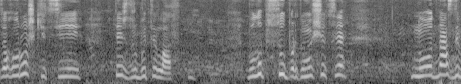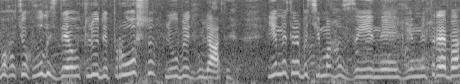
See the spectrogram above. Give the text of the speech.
загорожки цієї теж зробити лавку. Було б супер, тому що це ну, одна з небагатьох вулиць, де от люди просто люблять гуляти. Їм не треба ті магазини, їм не треба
